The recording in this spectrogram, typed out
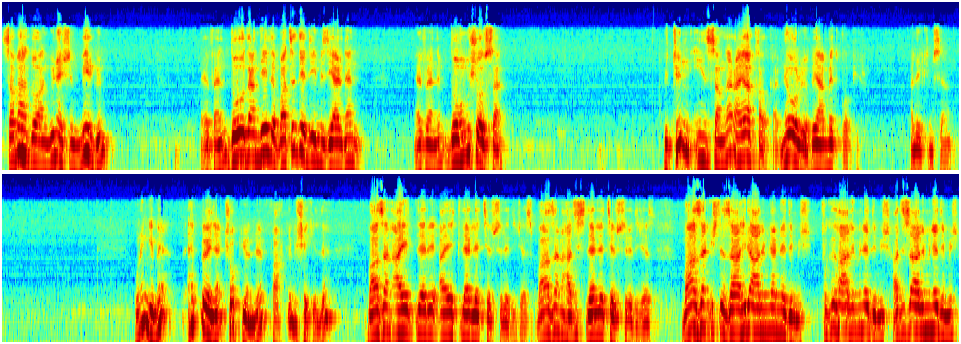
Sabah doğan güneşin bir gün efendim doğudan değil de batı dediğimiz yerden efendim doğmuş olsa bütün insanlar ayağa kalkar. Ne oluyor? Kıyamet kopuyor. Aleykümselam. Bunun gibi hep böyle çok yönlü, farklı bir şekilde Bazen ayetleri ayetlerle tefsir edeceğiz. Bazen hadislerle tefsir edeceğiz. Bazen işte zahiri alimler ne demiş, fıkıh alimi ne demiş, hadis alimi ne demiş,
